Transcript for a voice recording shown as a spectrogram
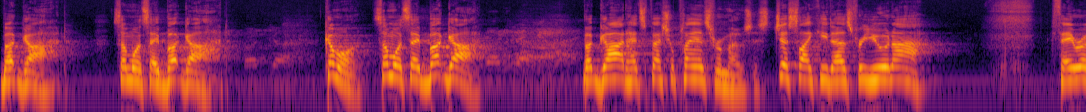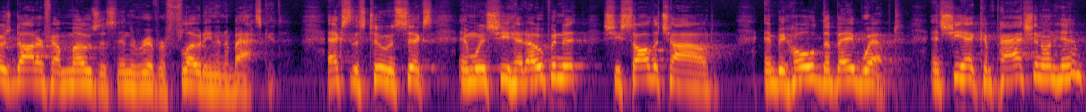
But God, someone say, but God. Come on. Someone say, but God. But God had special plans for Moses, just like He does for you and I. Pharaoh's daughter found Moses in the river floating in a basket. Exodus 2 and 6. And when she had opened it, she saw the child, and behold, the babe wept. And she had compassion on him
